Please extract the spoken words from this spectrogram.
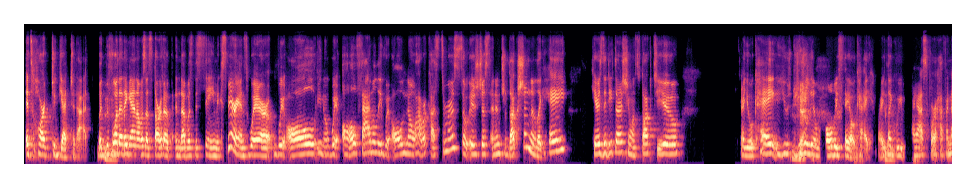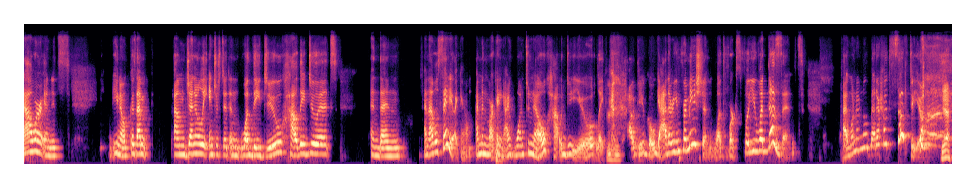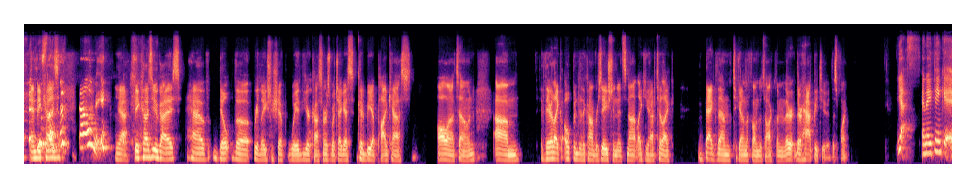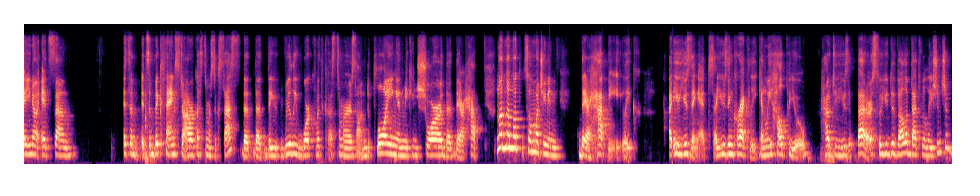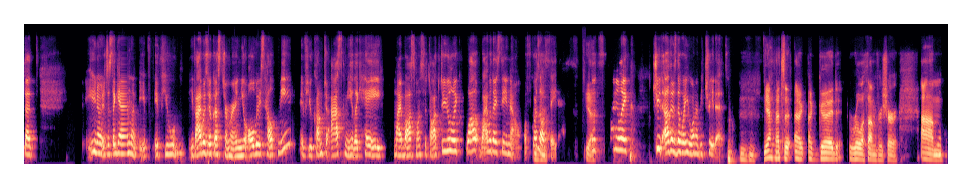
it's hard to get to that but mm-hmm. before mm-hmm. that again i was a startup and that was the same experience where we all you know we're all family we all know our customers so it's just an introduction of like hey here's the details she wants to talk to you are you okay you yeah. usually always say okay right mm-hmm. like we i ask for half an hour and it's you know because i'm i'm generally interested in what they do how they do it and then and i will say like you know i'm in marketing i want to know how do you like mm-hmm. how do you go gather information what works for you what doesn't I want to know better how to sell to you. Yeah. And because tell me. Yeah. Because you guys have built the relationship with your customers, which I guess could be a podcast all on its own. Um, they're like open to the conversation. It's not like you have to like beg them to get on the phone to talk to them. They're they're happy to at this point. Yes. And I think eh, you know it's um it's a it's a big thanks to our customer success that that they really work with customers on deploying and making sure that they're happy. Not not not so much i mean they're happy. Like, are you using it? Are you using correctly? Can we help you how to use it better? So you develop that relationship that you know just again like if, if you if i was your customer and you always help me if you come to ask me like hey my boss wants to talk to you like well why would i say no of course mm-hmm. i'll say yes yeah so it's kind of like treat others the way you want to be treated. Mm-hmm. Yeah, that's a, a, a, good rule of thumb for sure. Um,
